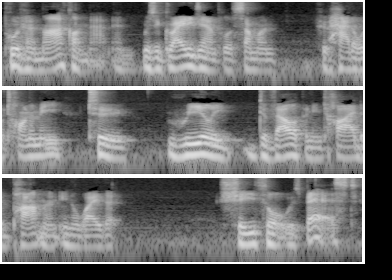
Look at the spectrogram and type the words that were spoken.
put her mark on that and was a great example of someone who had autonomy to really develop an entire department in a way that she thought was best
